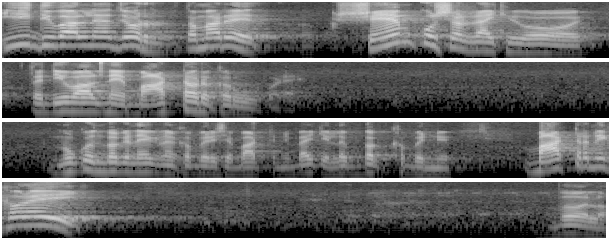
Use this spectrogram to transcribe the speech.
એ દિવાલને જો તમારે ક્ષેમ કુશળ રાખ્યું હોય, તો દિવાલને બાટર કરવું મુકુંદ ભગને એકને ખબર છે બાટરની બાકી, લગભગ ખબર નહીં. બાટરની ખબર એ બોલો.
